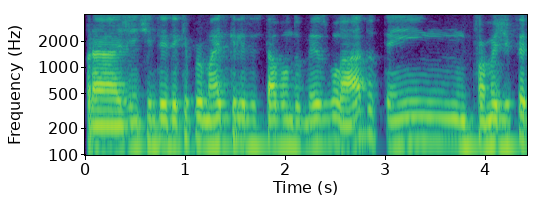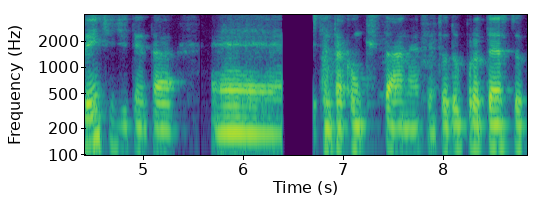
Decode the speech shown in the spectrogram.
para a gente entender que por mais que eles estavam do mesmo lado, tem formas diferentes de tentar é, de tentar conquistar, né? Tem todo o protesto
